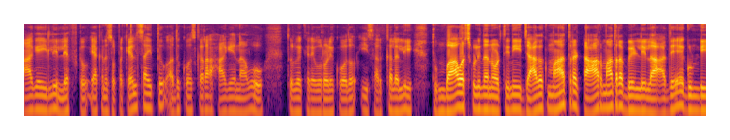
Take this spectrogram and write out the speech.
ಹಾಗೆ ಇಲ್ಲಿ ಲೆಫ್ಟು ಯಾಕಂದರೆ ಸ್ವಲ್ಪ ಕೆಲಸ ಇತ್ತು ಅದಕ್ಕೋಸ್ಕರ ಹಾಗೆ ನಾವು ತುರುವೇಕೆರೆ ಊರೊಳಗೆ ಹೋದೋ ಈ ಸರ್ಕಲಲ್ಲಿ ತುಂಬ ವರ್ಷಗಳಿಂದ ನೋಡ್ತೀನಿ. ಜಾಗಕ್ಕೆ ಮಾತ್ರ ಟಾರ್ ಮಾತ್ರ ಬೀಳಲಿಲ್ಲ. ಅದೇ ಗುಂಡಿ,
